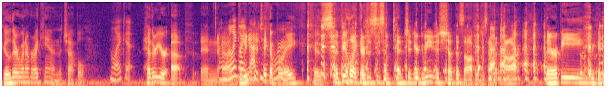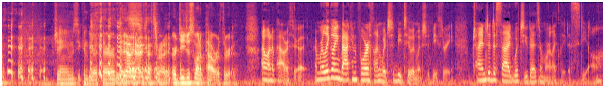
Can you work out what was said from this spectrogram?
Go there whenever I can. The chapel. I like it. Heather, you're up, and I'm uh, really do we need back to take a forth. break? Because I feel like there's just some tension here. Do we need to shut this off and just have a talk? Therapy? We could. James, you can be our therapist. Yeah, yeah, that's right. Or do you just want to power through? I want to power through it. I'm really going back and forth on which should be two and which should be three. I'm trying to decide which you guys are more likely to steal.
